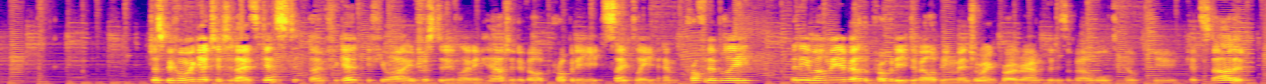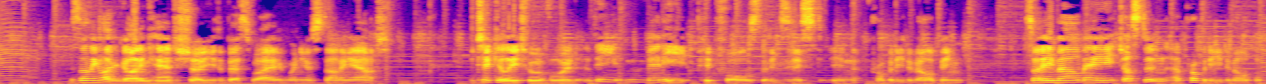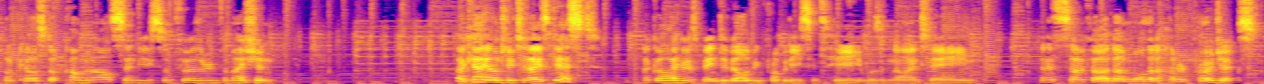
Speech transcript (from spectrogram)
Just before we get to today's guest, don't forget if you are interested in learning how to develop property safely and profitably, then email me about the property developing mentoring program that is available to help you get started. There's nothing like a guiding hand to show you the best way when you're starting out, particularly to avoid the many pitfalls that exist in property developing. So email me, Justin at propertydeveloperpodcast.com, and I'll send you some further information. Okay, on to today's guest a guy who has been developing property since he was 19 and has so far done more than 100 projects.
